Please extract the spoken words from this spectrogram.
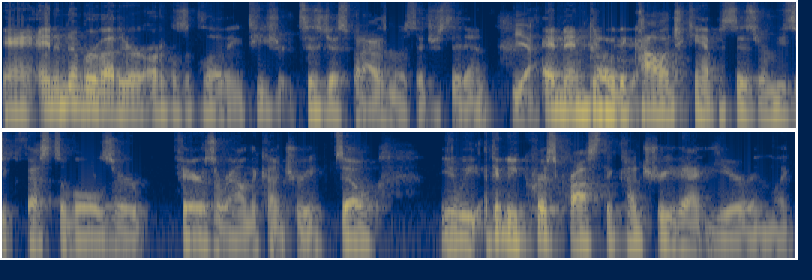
and, and, a number of other articles of clothing. T-shirts is just what I was most interested in. Yeah. And then going to college campuses or music festivals or fairs around the country. So you know, we I think we crisscrossed the country that year and like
